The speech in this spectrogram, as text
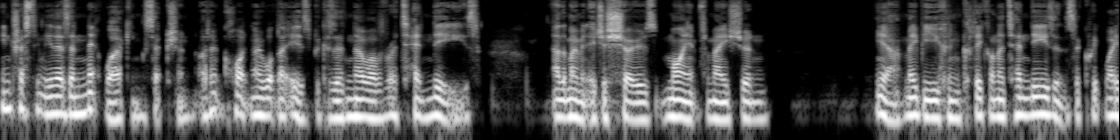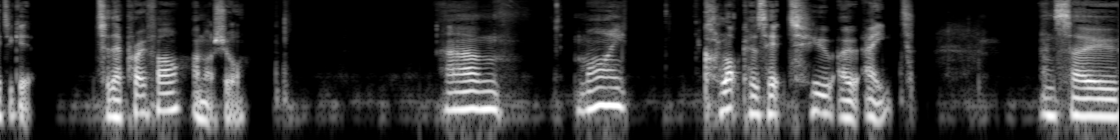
Interestingly, there's a networking section. I don't quite know what that is because there's no other attendees. At the moment, it just shows my information. Yeah, maybe you can click on attendees and it's a quick way to get to their profile. I'm not sure. Um, my clock has hit 208 and so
